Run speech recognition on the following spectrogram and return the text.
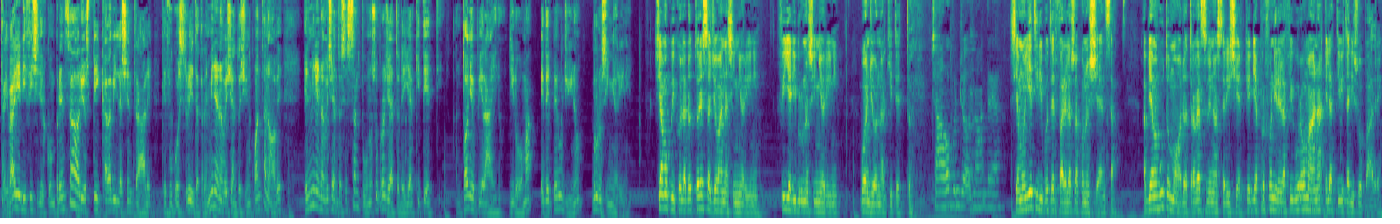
Tra i vari edifici del comprensorio spicca la villa centrale, che fu costruita tra il 1959 e il 1961 su progetto degli architetti Antonio Piraino di Roma e del perugino Bruno Signorini. Siamo qui con la dottoressa Giovanna Signorini, figlia di Bruno Signorini. Buongiorno architetto. Ciao, buongiorno Andrea. Siamo lieti di poter fare la sua conoscenza. Abbiamo avuto modo, attraverso le nostre ricerche, di approfondire la figura umana e l'attività di suo padre,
